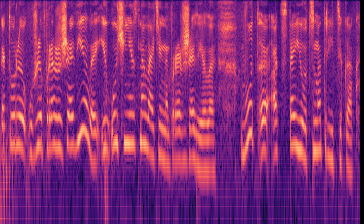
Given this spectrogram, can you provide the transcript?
которая уже проржавела и очень основательно проржавела. Вот э, отстает, смотрите как.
